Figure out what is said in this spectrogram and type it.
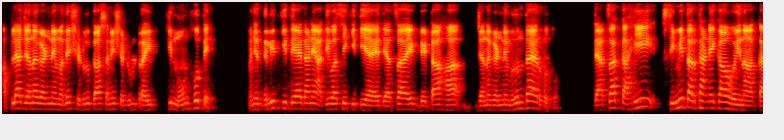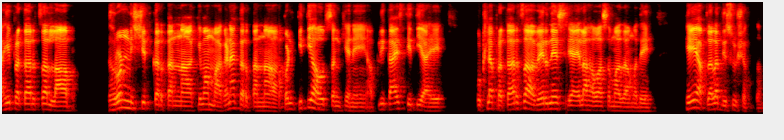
आपल्या जनगणनेमध्ये शेड्यूल कास्ट आणि शेड्यूल ट्राईबची नोंद होते. म्हणजे दलित किती आहेत आणि आदिवासी किती आहेत याचा एक डेटा हा जनगणनेमधून तयार होतो. त्याचा काही सीमित अर्थाने का होईना काही प्रकारचा लाभ धोरण निश्चित करताना किंवा मागण्या करताना आपण किती आहोत संख्येने? आपली काय स्थिती आहे? कुठल्या प्रकारचा अवेअरनेस यायला हवा समाजामध्ये? हे आपल्याला दिसू शकतं.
